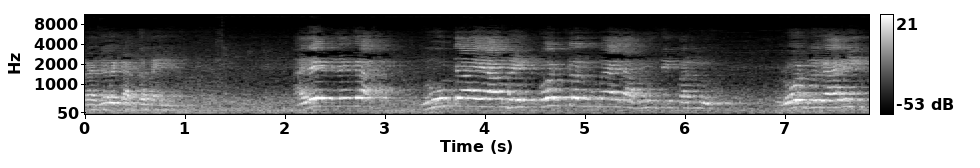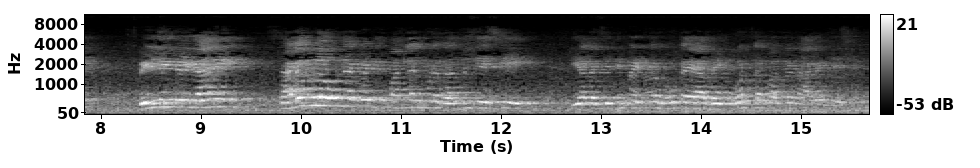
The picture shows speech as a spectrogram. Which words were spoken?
ప్రజలకు అర్థమైంది. అదేవిధంగా నూట యాభై కోట్ల రూపాయల అభివృద్ధి పనులు రోడ్లు కానీ బిల్డింగ్లు కానీ సగంలో ఉన్నటువంటి పనులను కూడా రద్దు చేసి ఇవాళ సిద్దిపేటలో నూట యాభై కోట్ల పనులను ఆగం చేశారు.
